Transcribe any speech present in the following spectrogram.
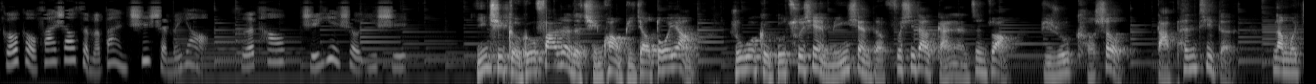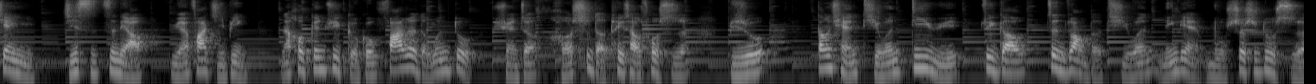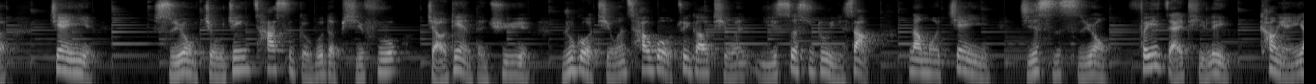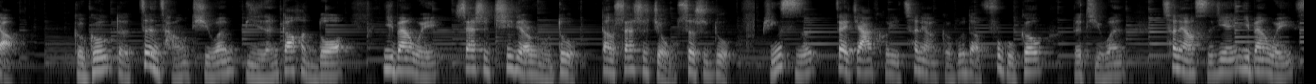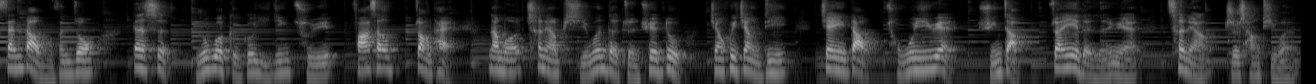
狗狗发烧怎么办？吃什么药？何涛，职业兽医师。引起狗狗发热的情况比较多样。如果狗狗出现明显的呼吸道感染症状，比如咳嗽、打喷嚏等，那么建议及时治疗原发疾病，然后根据狗狗发热的温度选择合适的退烧措施。比如，当前体温低于最高症状的体温零点五摄氏度时，建议。使用酒精擦拭狗狗的皮肤、脚垫等区域。如果体温超过最高体温一摄氏度以上，那么建议及时使用非甾体类抗炎药。狗狗的正常体温比人高很多，一般为三十七点五度到三十九摄氏度。平时在家可以测量狗狗的腹股沟的体温，测量时间一般为三到五分钟。但是如果狗狗已经处于发烧状态，那么测量皮温的准确度将会降低，建议到宠物医院寻找专业的人员测量直肠体温。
